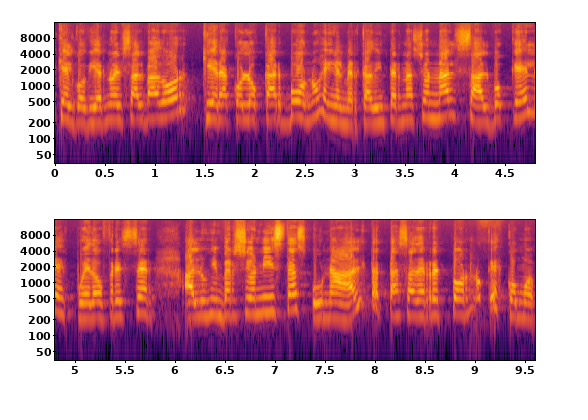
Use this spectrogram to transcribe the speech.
que el gobierno de El Salvador quiera colocar bonos en el mercado internacional, salvo que les pueda ofrecer a los inversionistas una alta tasa de retorno, que es como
